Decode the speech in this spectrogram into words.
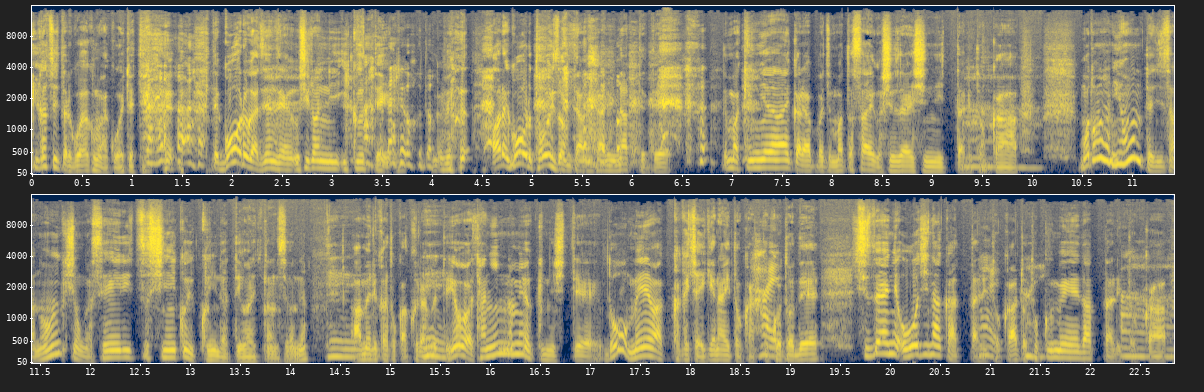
気がついたら500枚超えてて。で、ゴールが全然後ろに行くって。なるほど あれ、ゴール遠いぞみたいな感じになってて。で、まあ気に入らないからやっぱりまた最後取材しに行ったりとか。もともと日本って実はノンフィクションが成立しにくい国だって言われてたんですよね。アメリカとか比べて。ええ要は他人の目を気にして、どう迷惑かけちゃいけないとかってことで、取材に応じなかったりとか、はいあと匿名だったりとか、あ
